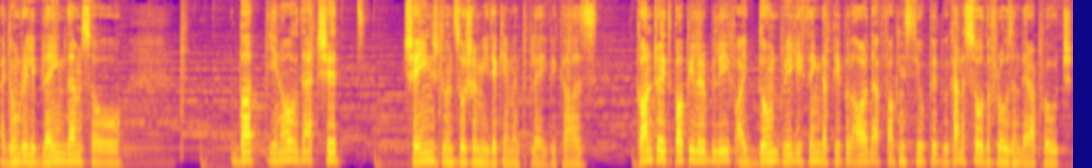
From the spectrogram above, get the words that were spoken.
I don't really blame them, so but you know that shit changed when social media came into play because contrary to popular belief, I don't really think that people are that fucking stupid. We kind of saw the flaws in their approach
